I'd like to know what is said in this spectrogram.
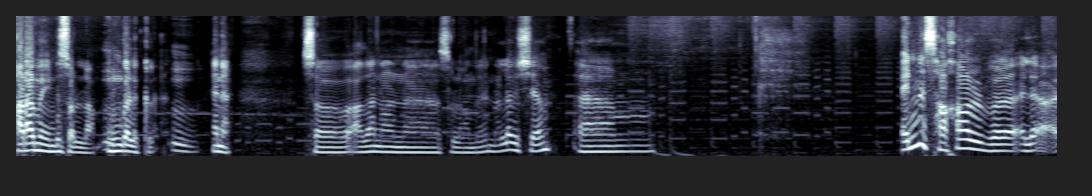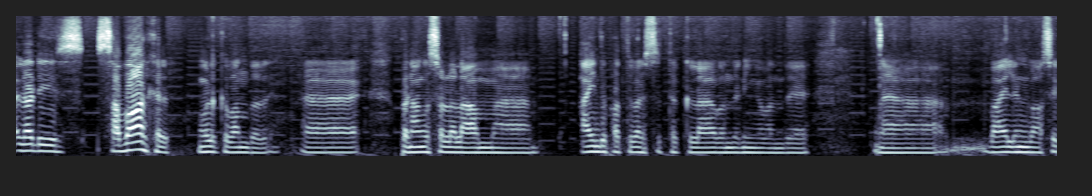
கடமைன்னு சொல்லலாம் உங்களுக்கு என்ன? ஸோ அதான் நான் சொல்ல வந்தேன். நல்ல விஷயம். என்ன சகால் இல்லாட்டி சவால்கள்? உங்களுக்கு வந்தது. இப்போ நாங்கள் சொல்லலாம் ஐந்து பத்து வருஷத்துக்குள்ள வந்து நீங்கள் வந்து வயலின் வாசி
